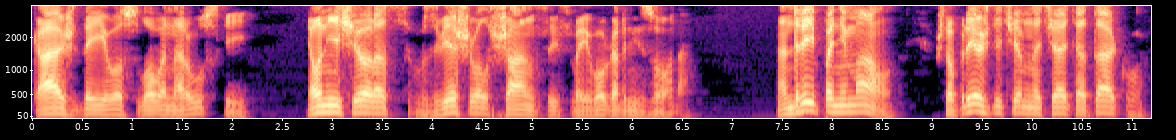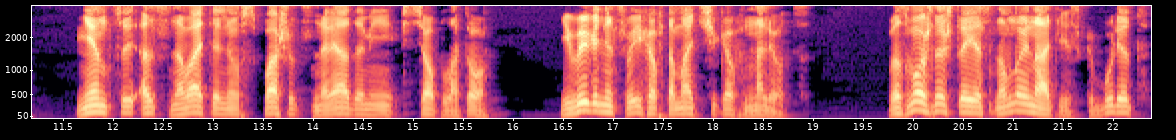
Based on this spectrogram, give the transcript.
каждое его слово на русский, и он еще раз взвешивал шансы своего гарнизона. Андрей понимал, что прежде чем начать атаку, немцы основательно вспашут снарядами все плато и выгонят своих автоматчиков на лед. Возможно, что и основной натиск будет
